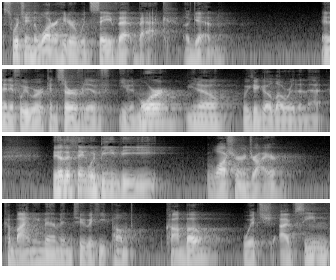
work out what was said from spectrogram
switching the water heater would save that back again. And then if we were conservative even more, you know, we could go lower than that. The other thing would be the washer and dryer, combining them into a heat pump combo, which I've seen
